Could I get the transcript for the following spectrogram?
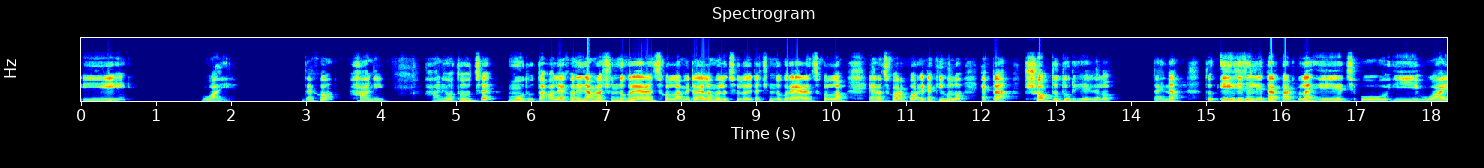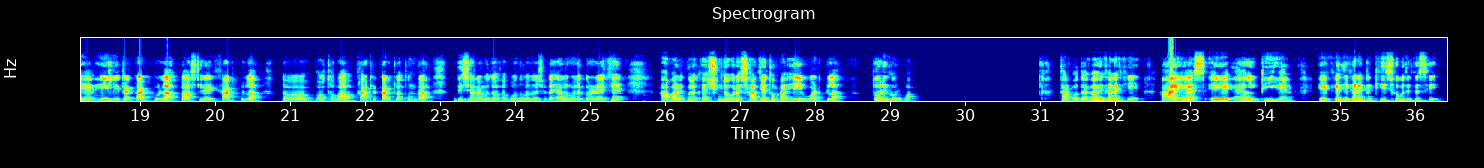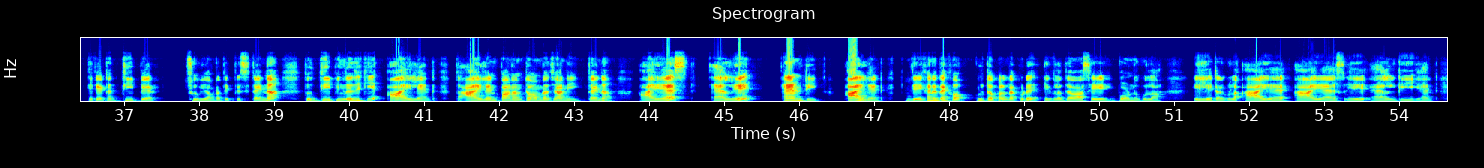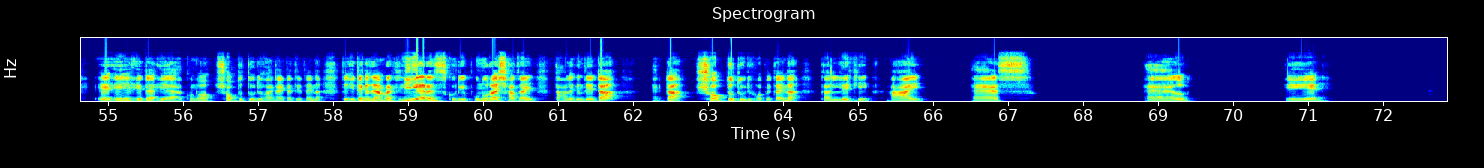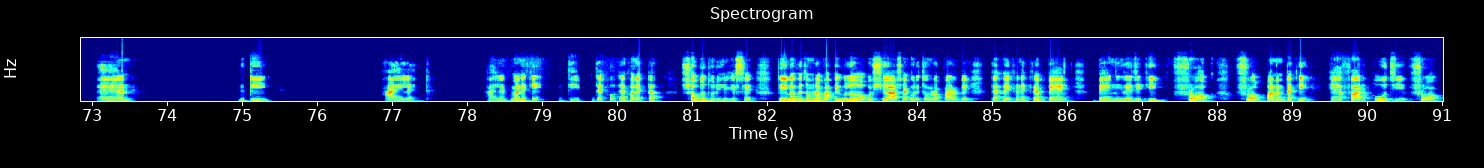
E Y দেখো হানি হানি অর্থ হচ্ছে মধু। তাহলে এখন এই যে আমরা সুন্দর করে অ্যারেঞ্জ করলাম, এটা এলোমেলো ছিল, এটা সুন্দর করে অ্যারেঞ্জ করলাম। অ্যারেঞ্জ করার পর এটা কি হলো? একটা শব্দ তৈরি হয়ে গেল। তাই না? তো এই যে যে letter কার্ডগুলা H O E Y N এই লেটার কার্ডগুলা প্লাস্টিকের কার্ডগুলা অথবা কাঠের কার্ডগুলা তোমরা বিছানার মধ্যে অথবা বন্ধু বান্ধবের সাথে এলোমেলো করে রেখে আবার এগুলোকে সুন্দর করে সাজিয়ে তোমরা এই ওয়ার্ডগুলা তৈরি করবা। তারপর দেখো এখানে কি? I S A L D N এখানে একটা কি ছবি দেখতেছি? এটা একটা দ্বীপের ছবি আমরা দেখতেছি, তাই না? তো দ্বীপ ইংরেজি কি? আইল্যান্ড তো আইল্যান্ড বানানটাও আমরা জানি, তাই না? I S L A N D island কিন্তু এখানে দেখো উল্টাপাল্টা করে এগুলো দেওয়া আছে এই বর্ণগুলা। এই লেটারগুলো I I S A L D N এটা কোনো শব্দ তৈরি হয় না এটা দিয়ে, তাই না? তো এটাকে যদি আমরা রিঅ্যারেঞ্জ করি, পুনরায় সাজাই, তাহলে কিন্তু এটা একটা শব্দ তৈরি হবে, তাই না? তাহলে লিখি I S L A N D, island. Island মানে কি? দ্বীপ। দেখো, এখন একটা শব্দ তৈরি হয়ে গেছে। তো এইভাবে তোমরা বাকিগুলো অবশ্যই আশা করি তোমরা পারবে। দেখো, এখানে একটা ব্যাং ব্যাং ইংরেজি কি? ফ্রগ। ফ্রগ বানানটা কি? F R O G, frog.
